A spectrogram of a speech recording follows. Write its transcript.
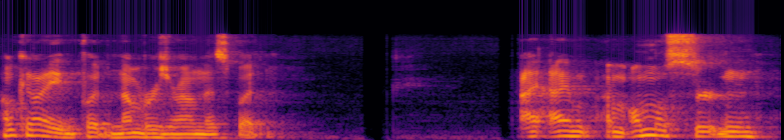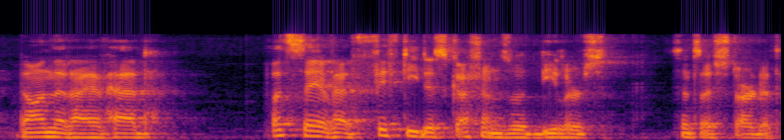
how can I put numbers around this? But I, I'm I'm almost certain, Don, that I have had, let's say I've had 50 discussions with dealers since I started,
